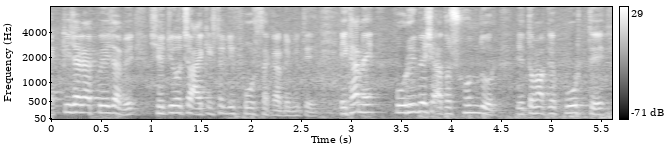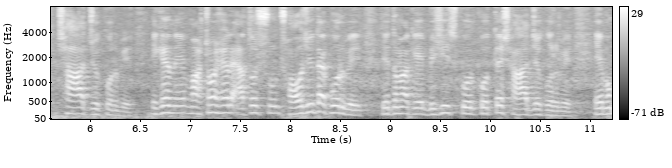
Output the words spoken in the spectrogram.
একটি জায়গায় পেয়ে যাবে, সেটি হচ্ছে আইকে স্টাডি ফোর্স একাডেমিতে এখানে পরিবেশ এত সুন্দর যে তোমাকে পড়তে সাহায্য করবে। এখানে মাস্টারমশাইরা এত সহযোগিতা করবে যে তোমাকে বেশি স্কোর করতে সাহায্য করবে। এবং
